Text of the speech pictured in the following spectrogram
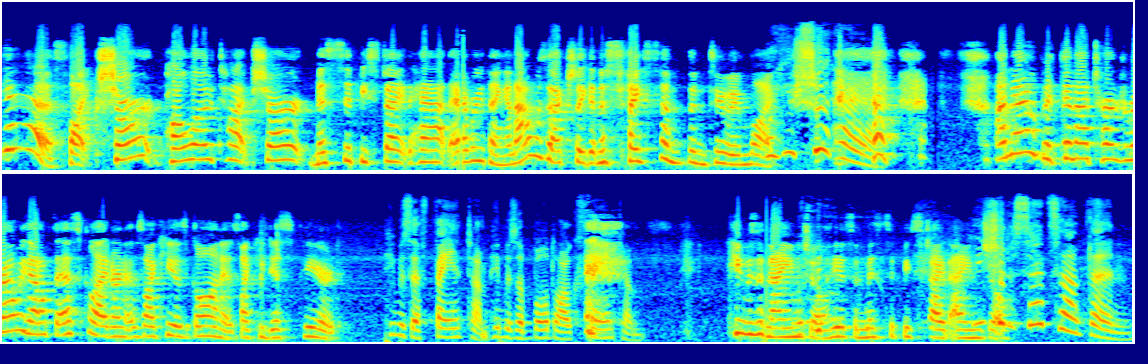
Yes, like shirt, polo type shirt, Mississippi State hat, everything. And I was actually going to say something to him like, well you should have I know, but then I turned around, we got off the escalator, and it was like he was gone. It was like he disappeared. he was a phantom he was a bulldog phantom He was an angel. He was a Mississippi State angel. you should have said something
